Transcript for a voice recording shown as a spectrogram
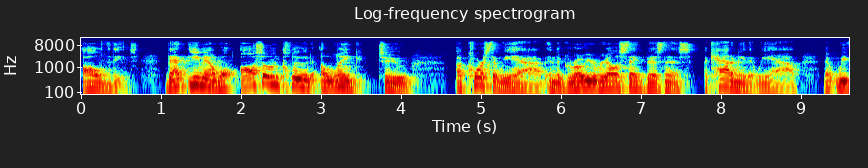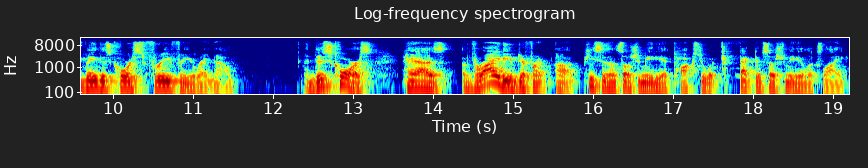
all of these. That email will also include a link to a course that we have in the Grow Your Real Estate Business Academy that we have. That we've made this course free for you right now. And this course has a variety of different uh, pieces on social media, talks through what effective social media looks like.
